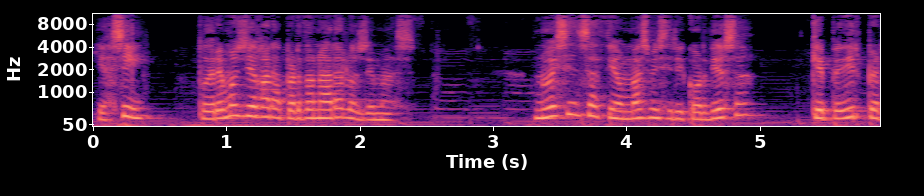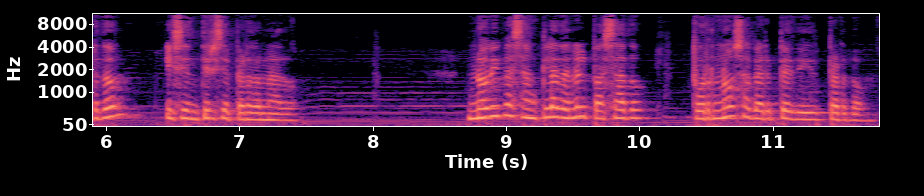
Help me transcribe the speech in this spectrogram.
Y así podremos llegar a perdonar a los demás. No hay sensación más misericordiosa que pedir perdón y sentirse perdonado. No vivas anclado en el pasado por no saber pedir perdón.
